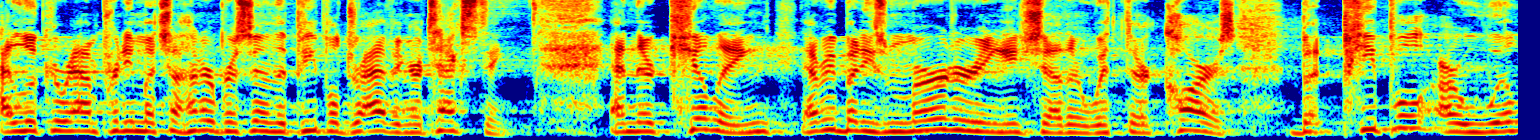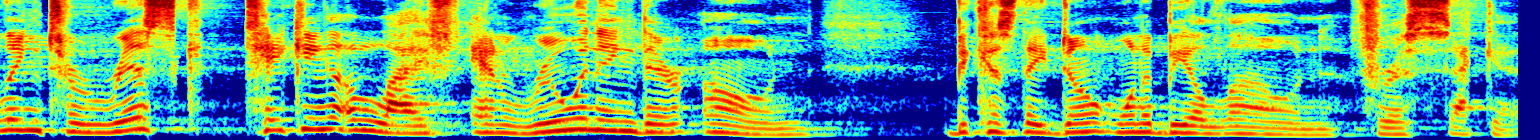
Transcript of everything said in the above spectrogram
I look around, pretty much 100% of the people driving are texting, and they're killing, everybody's murdering each other with their cars. But people are willing to risk taking a life and ruining their own because they don't want to be alone for a second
